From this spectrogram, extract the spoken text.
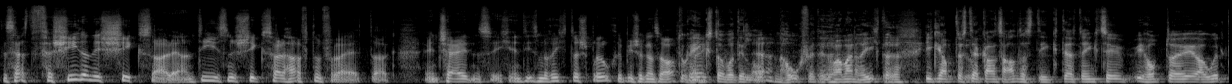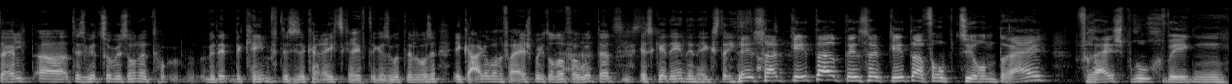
Das heißt, verschiedene Schicksale an diesem schicksalhaften Freitag entscheiden sich in diesem Richterspruch. Ich bin schon ganz aufgeregt. Du hängst aber die Latten ja. hoch für den armen Richter. Ja. Ich glaube, dass der ganz anders denkt. Der denkt sich, ich habe da ein Urteil, äh, das wird sowieso nicht bekämpft. Das ist ja kein rechtskräftiges Urteil. Was, egal, ob er freispricht oder verurteilt, es geht eh in die nächste Instanz. Deshalb geht er, deshalb geht er auf Option 3, Freispruch wegen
